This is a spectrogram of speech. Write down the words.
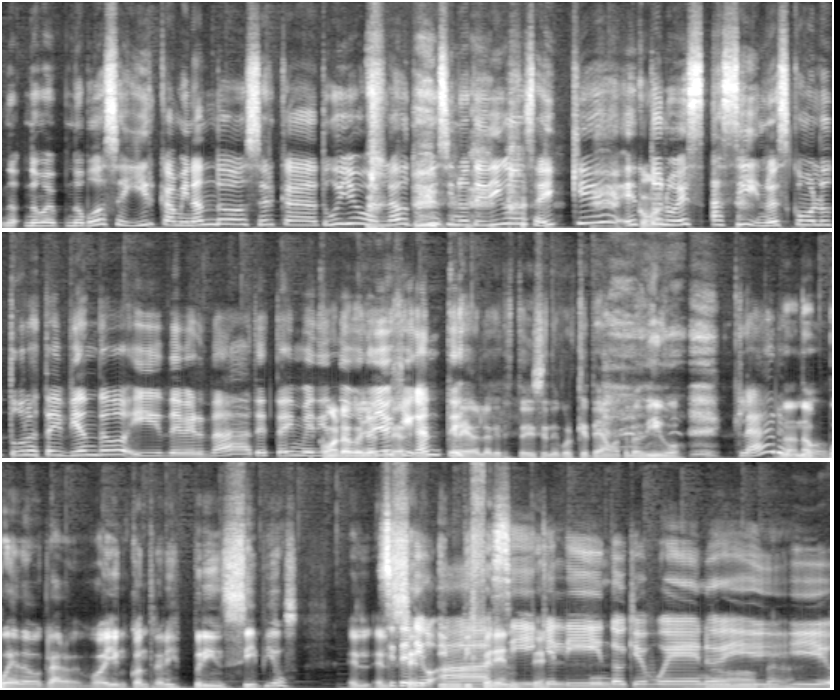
no, no, me- no puedo seguir caminando cerca tuyo o al lado tuyo si no te digo, ¿sabes qué? Esto Como- no es así, no es como lo, tú lo estáis viendo y de verdad te estáis metiendo un yo hoyo creo, yo gigante. creo lo que te estoy diciendo y porque te amo te lo digo. Claro. No, no puedo, claro, voy en contra de mis principios. El, el si te ser digo, ah, indiferente. sí, qué lindo, qué bueno, No, y, claro. y-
